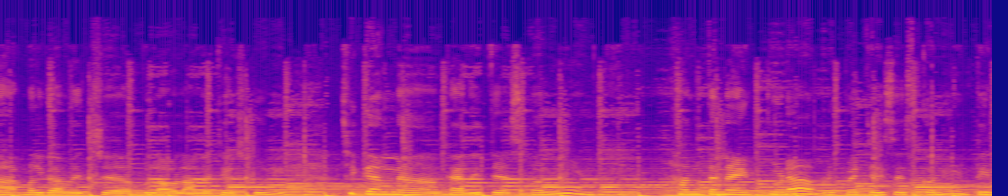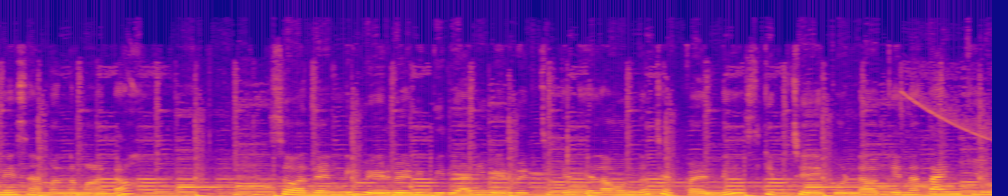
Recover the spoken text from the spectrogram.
నార్మల్గా వెజ్ పులావ్ లాగా చేసుకొని చికెన్ కర్రీ చేసుకొని అంత నైట్ కూడా ప్రిపేర్ చేసేసుకొని తినేసామన్నమాట. సో అదండి. వేడివేడి బిర్యానీ వేడివేడి చికెన్ ఎలా ఉందో చెప్పండి. స్కిప్ చేయకుండా. ఓకేనా? Thank you.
